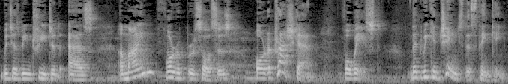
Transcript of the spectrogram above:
which has been treated as a mine for resources or a trash can for waste, that we can change this thinking.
